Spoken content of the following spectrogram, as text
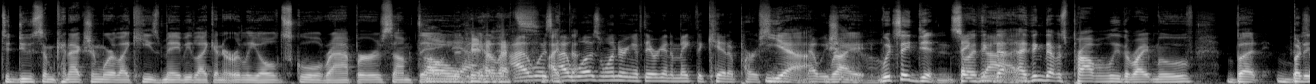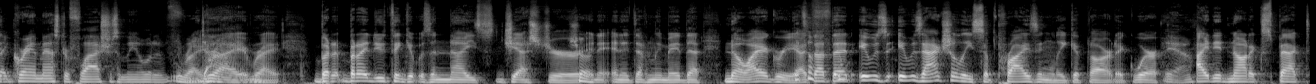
to do some connection where, like, he's maybe like an early old school rapper or something? Oh, yeah, yeah, you know, like, I was I I, was wondering if they were going to make the kid a person. Yeah, that we right. know. Which they didn't. So I Thank think that I think that was probably the right move. But but It's it, like Grandmaster Flash or something. I would have Right. died. Right, right. But but I do think it was a nice gesture, Sure. and, it, and it definitely made that. No, I agree. It's I thought that it was it was actually surprisingly cathartic. Where Yeah. I did not expect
